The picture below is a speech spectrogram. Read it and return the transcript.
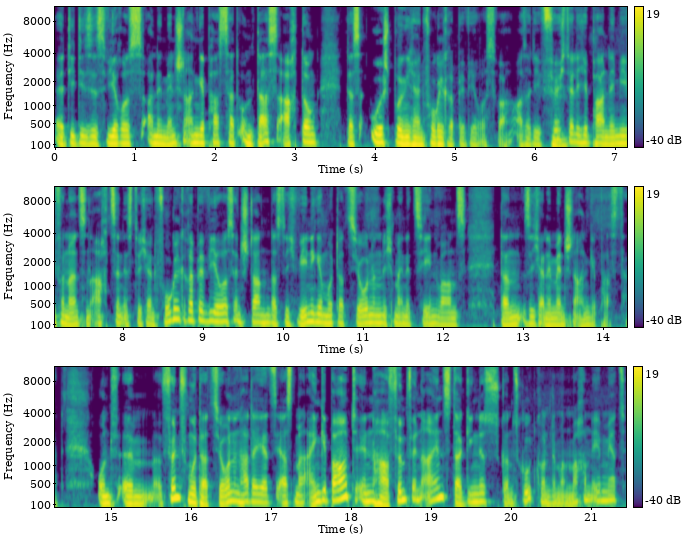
äh, die dieses Virus an den Menschen angepasst hat und das, Achtung, das ursprünglich ein Vogelgrippevirus war. Also die fürchterliche Pandemie von 1918 ist durch ein Vogelgrippevirus entstanden, das durch wenige Mutationen, ich meine zehn waren es, dann sich an den Menschen angepasst hat. Und ähm, fünf Mutationen hat er jetzt erstmal eingebaut in H5N1, da ging das ganz gut, konnte man machen eben jetzt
